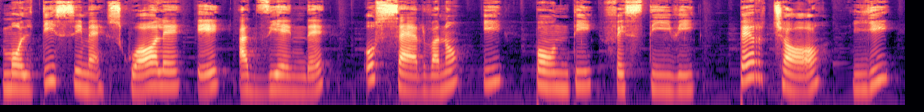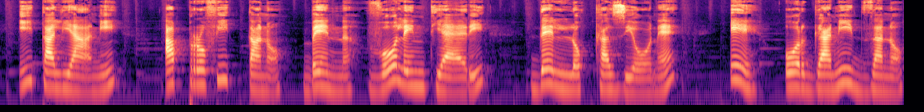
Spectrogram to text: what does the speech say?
Moltissime scuole e aziende osservano i ponti festivi, perciò gli italiani approfittano ben volentieri dell'occasione e organizzano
